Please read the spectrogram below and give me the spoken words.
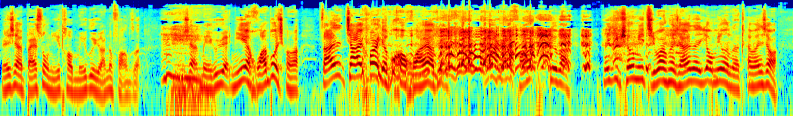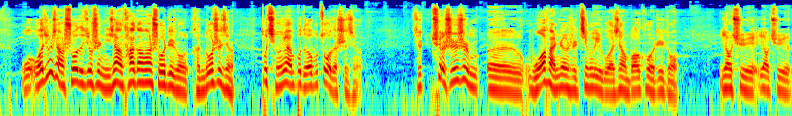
人现在白送你一套玫瑰园的房子，你现在每个月你也还不成啊，咱加一块也不好还呀、对吧？那这个房对吧？那一平米几万块钱的要命的，开玩笑。我我就想说的就是，你像他刚刚说这种很多事情不情愿不得不做的事情，其实确实是呃，我反正是经历过，像包括这种要去要去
